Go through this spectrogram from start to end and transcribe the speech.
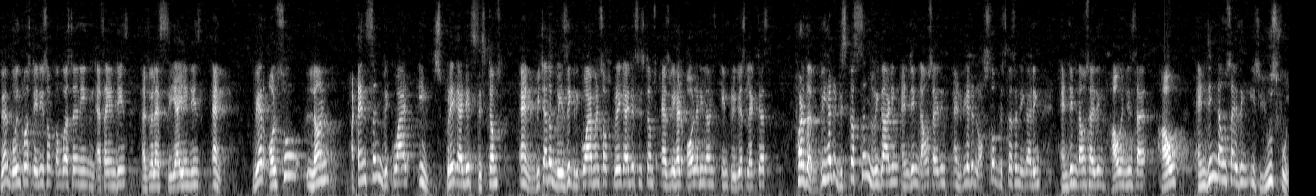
we are going for stages of combustion in SI engines as well as CI engines and we are also learn attention required in spray guided systems and which are the basic requirements of spray guided systems as we had already learned in previous lectures. Further, we had a discussion regarding engine downsizing and we had a lots of discussion regarding engine downsizing, how engine, how engine downsizing is useful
